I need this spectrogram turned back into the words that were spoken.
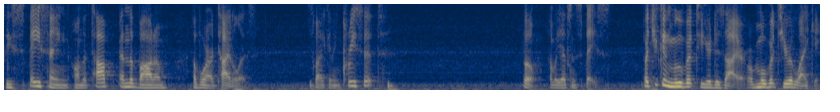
the spacing on the top and the bottom of where our title is. So I can increase it. Boom, and we have some space. But you can move it to your desire or move it to your liking.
